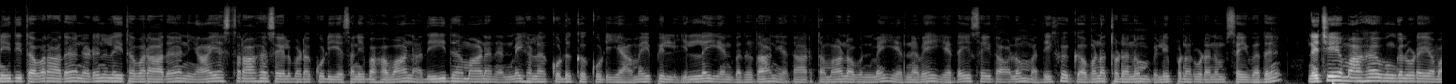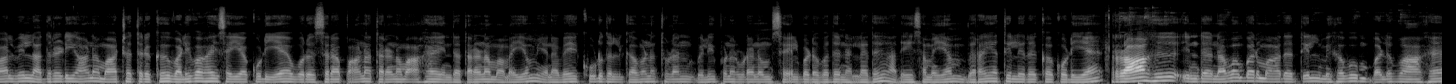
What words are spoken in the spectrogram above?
நீதி தவறாத நடுநிலை தவறாத நியாயஸ்தராக செயல்படக்கூடிய சனி பகவான் அதீதமான நன்மைகளை கொடுக்கக்கூடிய அமைப்பில் இல்லை என்பதுதான் யதார்த்தமான உண்மை. எனவே எதை செய்தாலும் அதிக கவனத்துடனும் விழிப்புணர்வுடனும் செய்வது நிச்சயமாக உங்களுடைய வாழ்வில் அதிரடியான மாற்றத்திற்கு வழிவகை செய்யக்கூடிய ஒரு சிறப்பான தருணமாக இந்த தருணம் அமையும். எனவே கூடுதல் கவனத்துடன் விழிப்புணர்வுடனும் செயல்படுவது நல்லது. அதே சமயம் விரயத்தில் இருக்கக்கூடிய ராகு இந்த நவம்பர் மாதத்தில் மிகவும் வலுவாக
